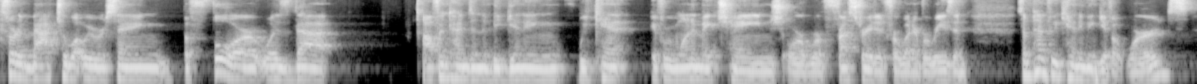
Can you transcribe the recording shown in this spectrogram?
sort of back to what we were saying before, was that oftentimes in the beginning, we can't, if we want to make change or we're frustrated for whatever reason, sometimes we can't even give it words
